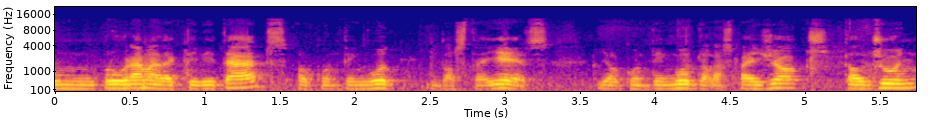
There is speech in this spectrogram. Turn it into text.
un programa d'activitats, el contingut dels tallers i el contingut de l'espai Jocs, que al juny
